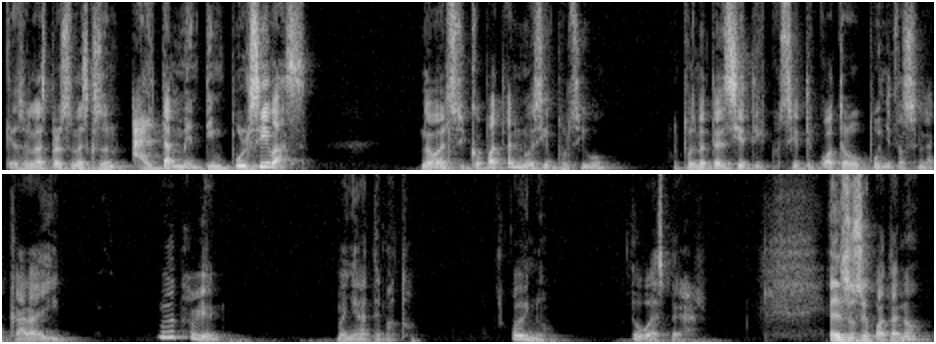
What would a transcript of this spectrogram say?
que son las personas que son altamente impulsivas. No, el psicópata no es impulsivo. Le puedes meter siete, siete cuatro puñetas en la cara y está bien mañana te mato. Hoy no, te voy a esperar. El sociópata no.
